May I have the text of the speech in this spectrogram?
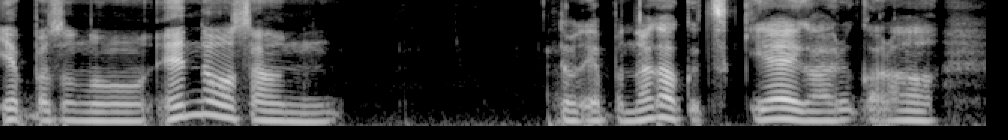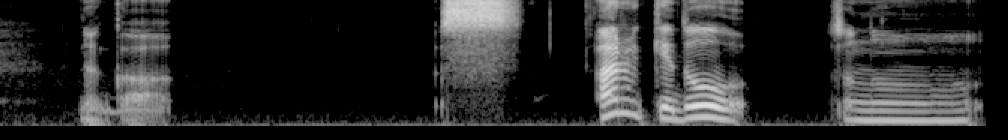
やっぱその遠藤さんとやっぱ長く付き合いがあるからなんかあるけどその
